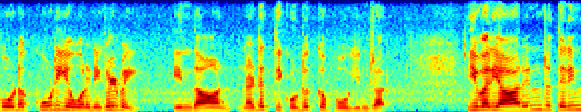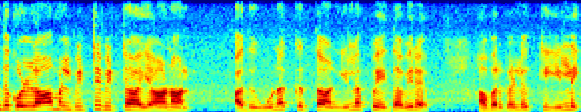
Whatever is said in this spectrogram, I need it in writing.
போடக்கூடிய ஒரு நிகழ்வை இந்த ஆண் நடத்தி கொடுக்கப் போகின்றார். இவர் யாரென்று தெரிந்து கொள்ளாமல் விட்டுவிட்டாயானால் அது உனக்குத்தான் இழப்பே தவிர அவர்களுக்கு இல்லை.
